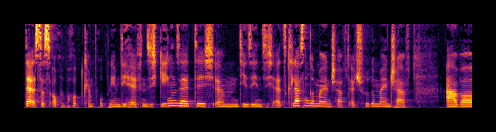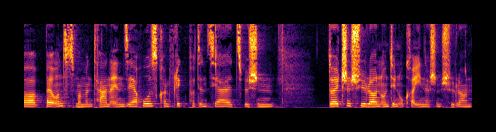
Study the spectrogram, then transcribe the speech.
Da ist das auch überhaupt kein Problem. Die helfen sich gegenseitig, ähm, die sehen sich als Klassengemeinschaft, als Schulgemeinschaft. Aber bei uns ist momentan ein sehr hohes Konfliktpotenzial zwischen deutschen Schülern und den ukrainischen Schülern.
